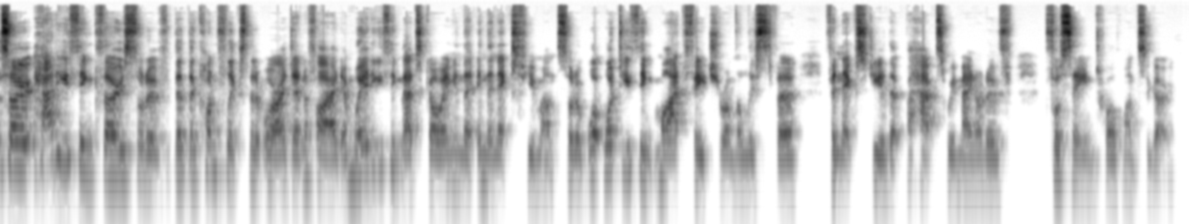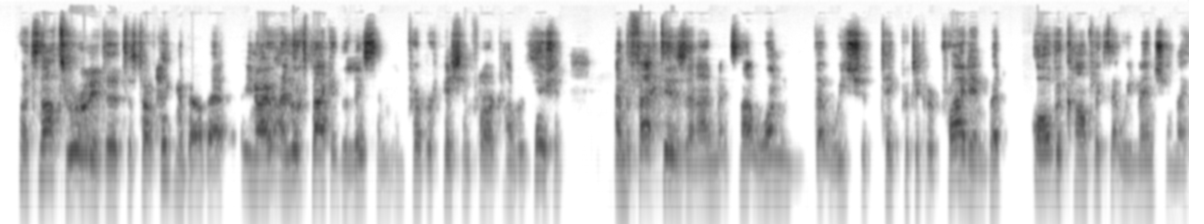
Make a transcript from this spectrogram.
So, how do you think those sort of the, the conflicts that were identified, and where do you think that's going in the in the next few months? Sort of what what do you think might feature on the list for for next year that perhaps we may not have foreseen twelve months ago? Well, it's not too early to, to start thinking about that. You know, I, I looked back at the list in, in preparation for our conversation, and the fact is, and I'm, it's not one that we should take particular pride in, but all the conflicts that we mentioned, I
